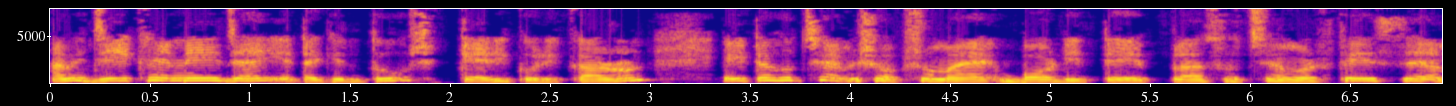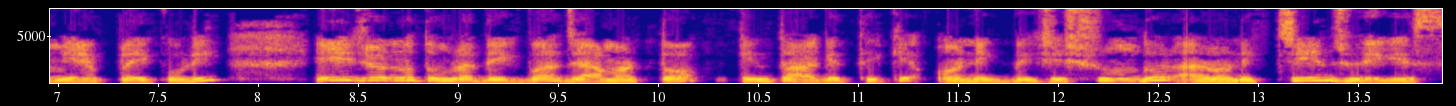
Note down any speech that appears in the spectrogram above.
আমি যেখানেই যাই, এটা কিন্তু ক্যারি করি। কারণ এটা হচ্ছে আমি সবসময় বডিতে প্লাস হচ্ছে আমার ফেসে আমি অ্যাপ্লাই করি। এই জন্য তোমরা দেখবা যে আমার ত্বক কিন্তু আগের থেকে অনেক বেশি সুন্দর আর অনেক চেঞ্জ হয়ে গেছে।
